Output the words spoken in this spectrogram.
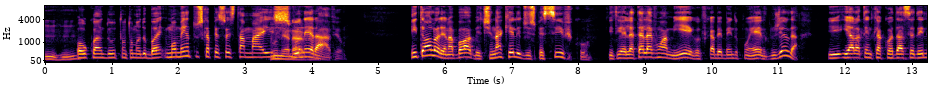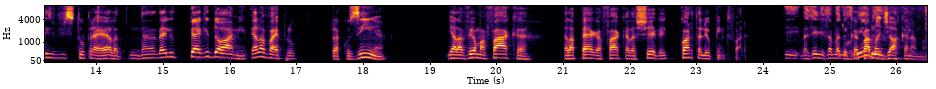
Uhum. ou quando estão tomando banho, em momentos que a pessoa está mais Vulnerável. vulnerável. Então a Lorena Bobbitt, naquele dia específico, que ele até leva um amigo que fica bebendo com ele, no dia dela. E, e ela tendo que acordar cedo, ele estupra ela. né? Daí ele pega e dorme. Ela vai pro, pra cozinha e ela vê uma faca, ela pega a faca, ela chega e corta ali o pinto fora. E- mas ele estava Fica dormindo? com a mandioca na mão.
